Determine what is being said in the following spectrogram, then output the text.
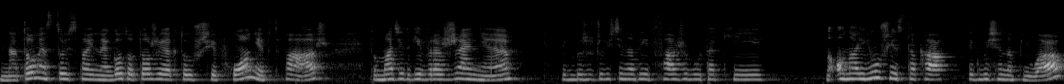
natomiast coś fajnego to to, że jak to już się wchłonie w twarz, to macie takie wrażenie, jakby rzeczywiście na tej twarzy był taki, no ona już jest taka, jakby się napiła,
